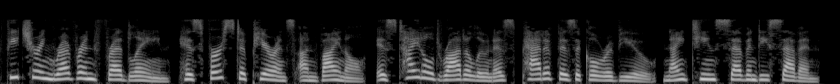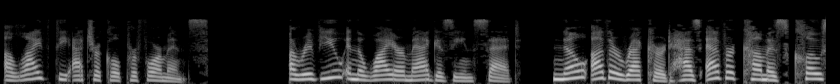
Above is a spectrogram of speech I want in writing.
featuring Reverend Fred Lane, his first appearance on vinyl, is titled Raudelunas Pataphysical Review 1977, a live theatrical performance. A review in The Wire magazine said, no other record has ever come as close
